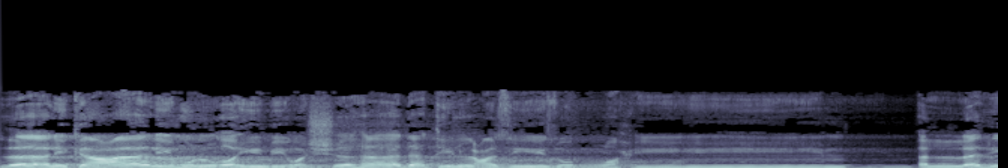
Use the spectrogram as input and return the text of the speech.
ذلك عالم الغيب والشهادة العزيز الرحيم. الذي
